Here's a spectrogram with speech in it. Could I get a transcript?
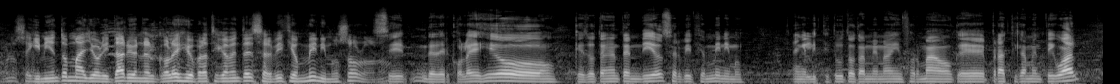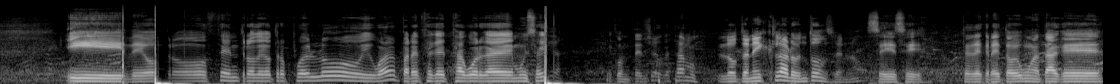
Bueno, seguimiento mayoritario en el colegio, prácticamente servicios mínimos solo, ¿no? Sí, desde el colegio, que yo tenga entendido, servicios mínimos. En el instituto también me han informado que prácticamente igual. Y de otros centros, de otros pueblos, igual, parece que esta huelga es muy seguida. Y contentos que estamos. Lo tenéis claro entonces, ¿no? Sí, sí. Este decreto es un ataque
